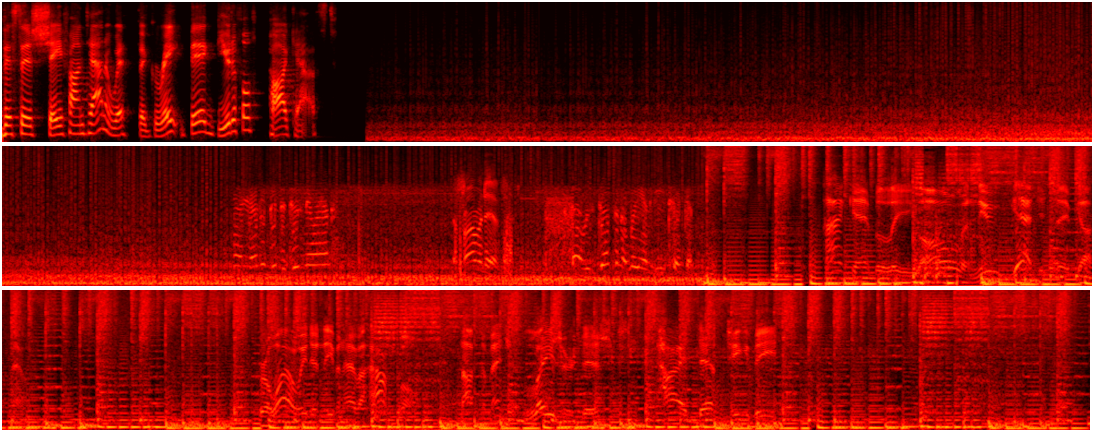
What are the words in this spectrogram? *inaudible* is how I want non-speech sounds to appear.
This is Shay Fontana with the Great Big Beautiful Podcast. Have you ever been to Disneyland? Affirmative. That was definitely an e-ticket. I can't believe all the new gadgets they've got now. While, we didn't even have a house phone, not to mention laser discs, high-def TV.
